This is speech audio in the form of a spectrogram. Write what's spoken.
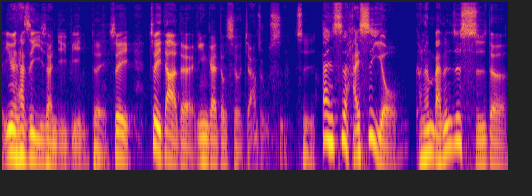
因为它是遗传疾病，对，所以最大的应该都是有家族史，是，但是还是有可能百分之十的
